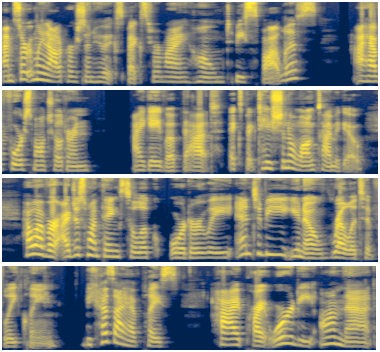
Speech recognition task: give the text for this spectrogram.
I'm certainly not a person who expects for my home to be spotless. I have four small children. I gave up that expectation a long time ago. However, I just want things to look orderly and to be, you know, relatively clean. Because I have placed high priority on that,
